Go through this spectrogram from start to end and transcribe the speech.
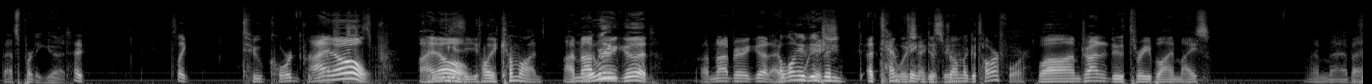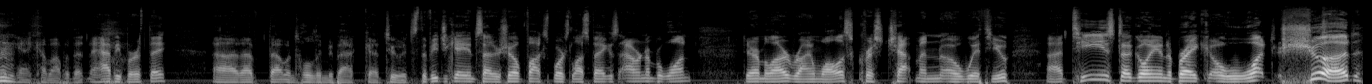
That's pretty good. It's like two chord progression. I know. I know. Easy. Like, come on. I'm not Really? very good. I'm not very good. How long have you been attempting to strum a guitar for? Well, I'm trying to do three blind mice, I'm, but Hmm. I can't come up with it. And happy birthday! Uh, that that one's holding me back uh, too. It's the VGK Insider Show, Fox Sports Las Vegas, hour number one. Darren Millard, Ryan Wallace, Chris Chapman uh, with you. Uh, teased uh, going into break. Uh, what should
